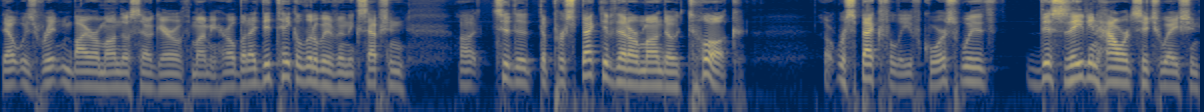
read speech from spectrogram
that was written by Armando Salguero with Miami Herald, but I did take a little bit of an exception uh, to the, the perspective that Armando took, uh, respectfully, of course, with this Xavier Howard situation.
